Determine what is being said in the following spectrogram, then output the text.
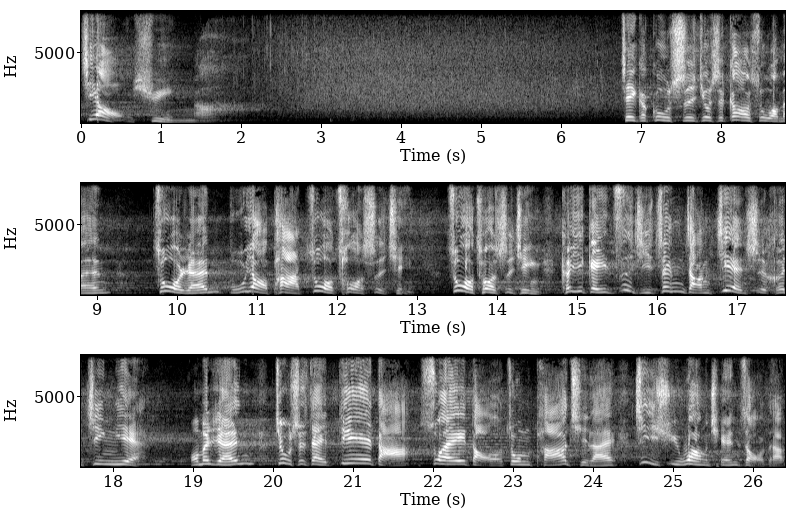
教训啊。这个故事就是告诉我们，做人不要怕做错事情，做错事情可以给自己增长见识和经验。我们人就是在跌打、摔倒中爬起来，继续往前走的。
